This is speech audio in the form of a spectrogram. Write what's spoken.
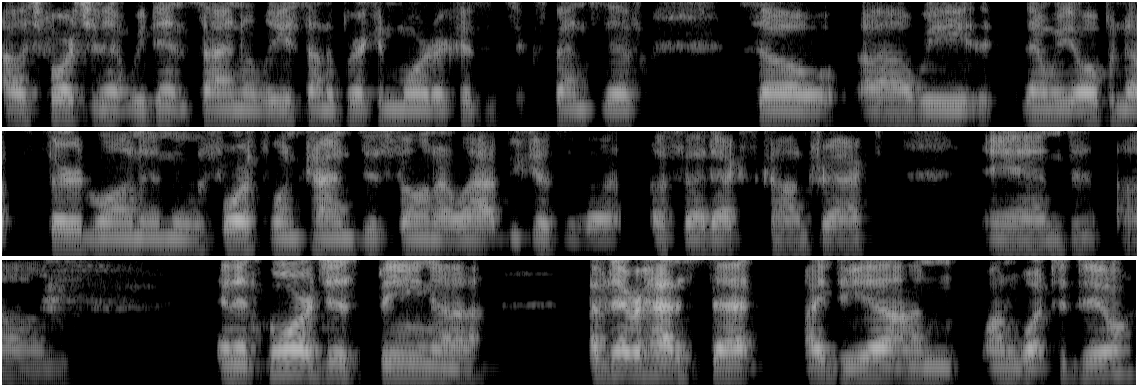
I was fortunate we didn't sign a lease on a brick and mortar because it's expensive. So uh, we then we opened up the third one, and then the fourth one kind of just fell in our lap because of a, a FedEx contract, and um, and it's more just being a. I've never had a set idea on on what to do.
